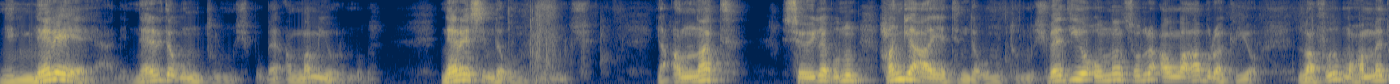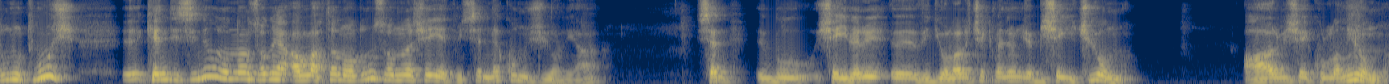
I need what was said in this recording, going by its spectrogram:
ne, nereye yani? Nerede unutulmuş bu? Ben anlamıyorum bunu. Neresinde unutulmuş? Ya anlat. Söyle bunun hangi ayetinde unutulmuş? Ve diyor ondan sonra Allah'a bırakıyor. Lafı Muhammed unutmuş. e, Kendisini ondan sonra ya Allah'tan olduğunu sonra şey etmiş. Sen ne konuşuyorsun ya? Sen e, bu şeyleri, e, videoları çekmeden önce bir şey içiyor mu? Ağır bir şey kullanıyor mu?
